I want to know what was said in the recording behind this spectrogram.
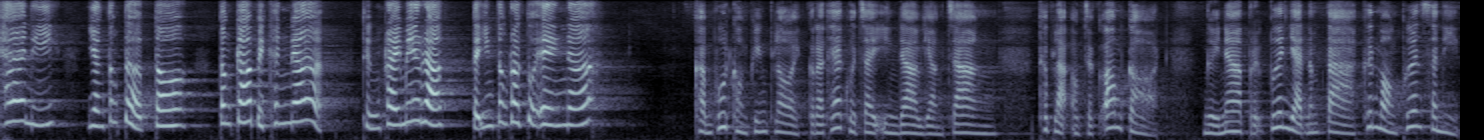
แค่นี้ยังต้องเติบโต ต้องก้าวไปข้างหน้า ถึงใครไม่รัก แต่อิงต้องรักตัวเองนะคำพูดของพิงพลอยกระแทกหัวใจอิงดาวอย่างจัง เธอผละออกจากอ้อมกอด เงยหน้าเปรอะเปื้อนหยาดน้ำตาขึ้นมองเพื่อนสนิท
